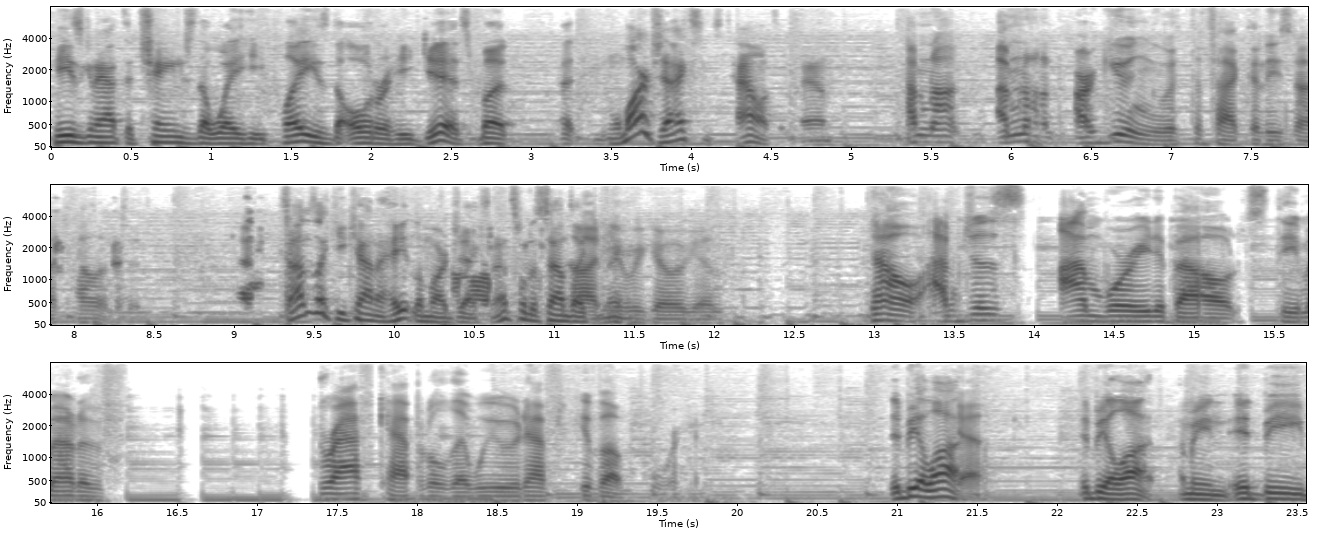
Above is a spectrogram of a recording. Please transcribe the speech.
he's going to have to change the way he plays the older he gets, but uh, Lamar Jackson's talented, man. I'm not. I'm not arguing with the fact that he's not talented. Sounds like you kind of hate Lamar Jackson. That's what it sounds like. God, me. here we go again. No, I'm just. I'm worried about the amount of draft capital that we would have to give up for him. It'd be a lot. Yeah. It'd be a lot. I mean, it'd be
